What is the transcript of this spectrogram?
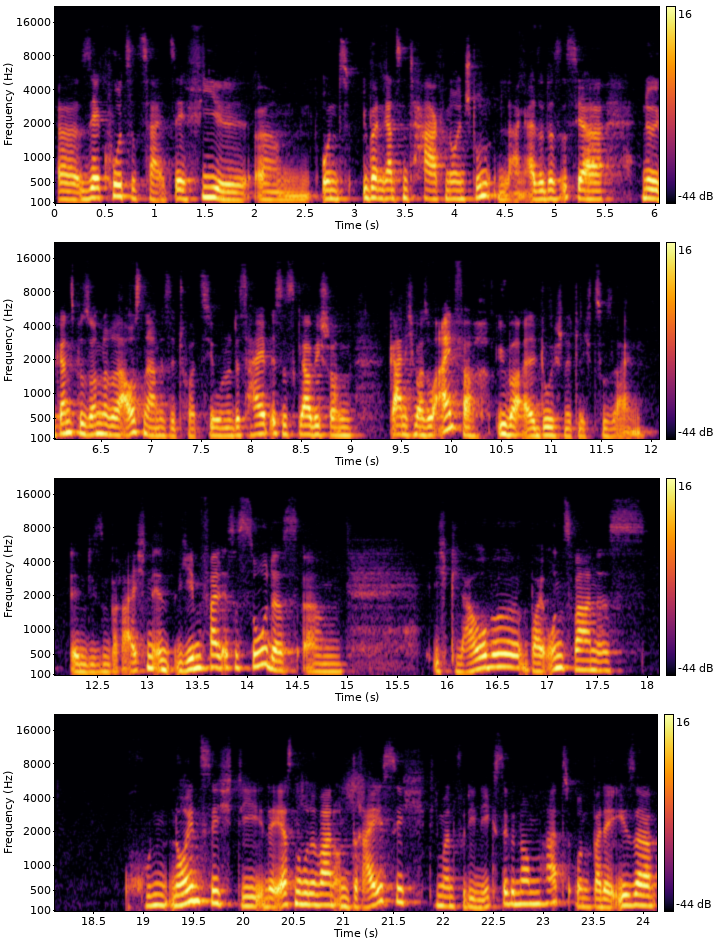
äh, sehr kurze Zeit, sehr viel ähm, und über den ganzen Tag neun Stunden lang. Also das ist ja eine ganz besondere Ausnahmesituation und deshalb ist es, glaube ich, schon gar nicht mal so einfach, überall durchschnittlich zu sein in diesen Bereichen. In jedem Fall ist es so, dass ähm, ich glaube, bei uns waren es 90, die in der ersten Runde waren und 30, die man für die nächste genommen hat. Und bei der ESA,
